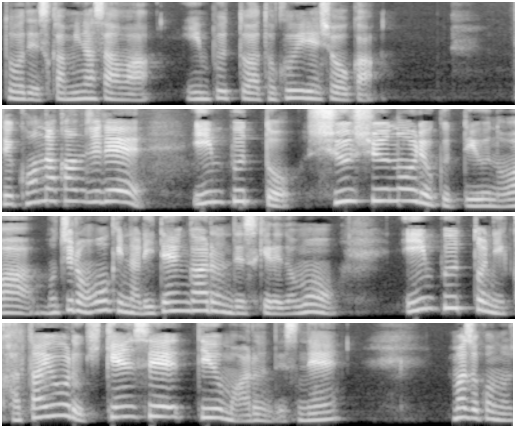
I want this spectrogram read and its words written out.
どうですか？皆さんはインプットは得意でしょうか？で、こんな感じで、インプット、収集能力っていうのは、もちろん大きな利点があるんですけれども、インプットに偏る危険性っていうのもあるんですね。まずこの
